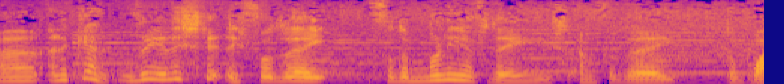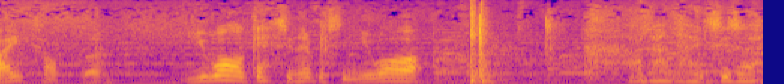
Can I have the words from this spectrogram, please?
Uh, and again realistically for the for the money of these and for the the weight of them you are getting everything. You are I don't know, it is a,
